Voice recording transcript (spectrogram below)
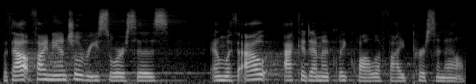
without financial resources, and without academically qualified personnel.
